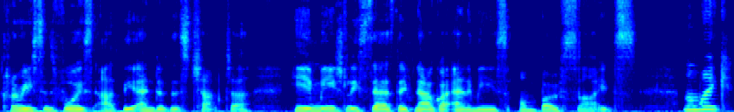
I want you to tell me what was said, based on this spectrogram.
Clarisse's voice at the end of this chapter, he immediately says they've now got enemies on both sides. And I'm like,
